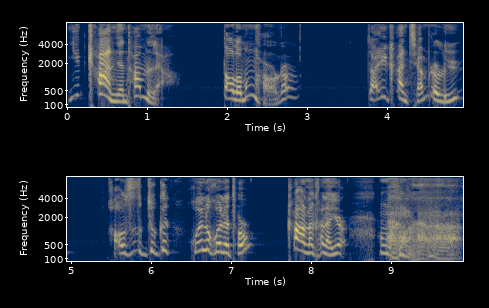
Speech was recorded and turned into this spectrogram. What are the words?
一看见他们俩到了门口这儿了，再一看前面这驴。好似就跟回了回了头，看了看那印儿，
